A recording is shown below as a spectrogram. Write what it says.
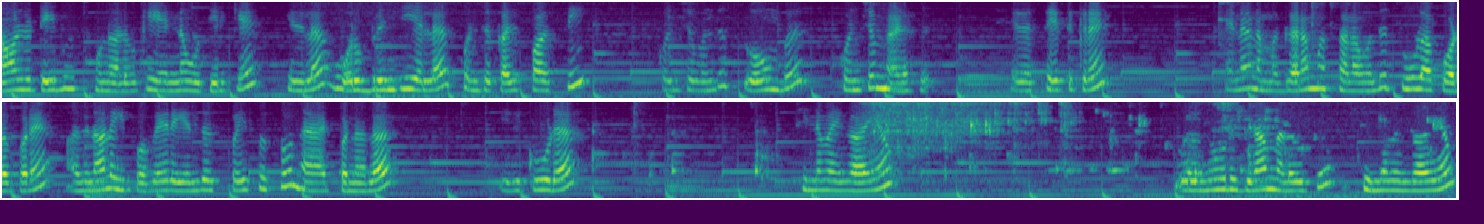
நாலு டேபிள் ஸ்பூன் அளவுக்கு எண்ணெய் ஊற்றிருக்கேன் இதில் ஒரு பிரிஞ்சி இலை கொஞ்சம் கல்பாசி கொஞ்சம் வந்து சோம்பு கொஞ்சம் மிளகு. இதை சேர்த்துக்கிறேன். ஏன்னா நம்ம கரம் மசாலா வந்து தூளாக போட போகிறேன் அதனால இப்போ வேறு எந்த ஸ்பைசஸும் நான் ஆட் பண்ணலை. இது கூட சின்ன வெங்காயம். ஒரு நூறு கிராம் அளவுக்கு சின்ன வெங்காயம்.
